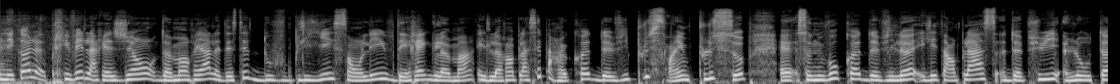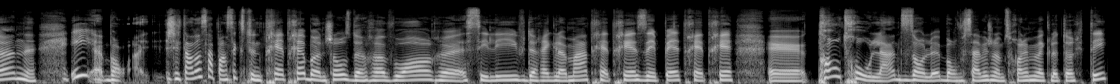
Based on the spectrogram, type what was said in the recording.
Une école privée de la région de Montréal a décidé d'oublier son livre des règlements et de le remplacer par un code de vie plus simple, plus souple. Euh, ce nouveau code de vie-là, il est en place depuis l'automne. Et euh, bon, j'ai tendance à penser que c'est une très, très bonne chose de revoir euh, ces livres de règlements très, très épais, très, très contrôlants, disons-le. Bon, vous savez, j'ai un petit problème avec l'autorité.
